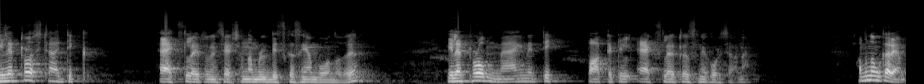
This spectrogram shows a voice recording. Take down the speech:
ഇലക്ട്രോസ്റ്റാറ്റിക് ആക്സിലേറ്ററിന് ശേഷം നമ്മൾ ഡിസ്കസ് ചെയ്യാൻ പോകുന്നത് ഇലക്ട്രോ മാഗ്നറ്റിക് പാർട്ടിക്കിൾ ആക്സിലേറ്റേഴ്സിനെ കുറിച്ചാണ്. അപ്പോൾ നമുക്കറിയാം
